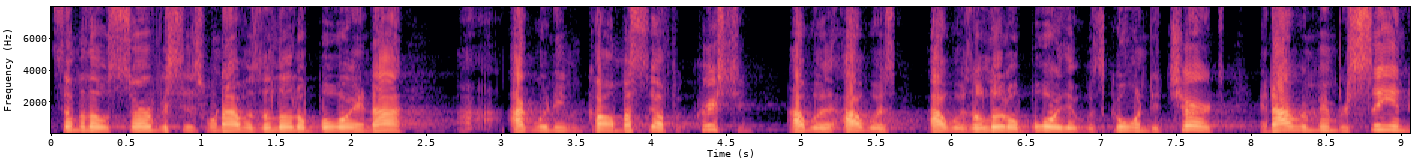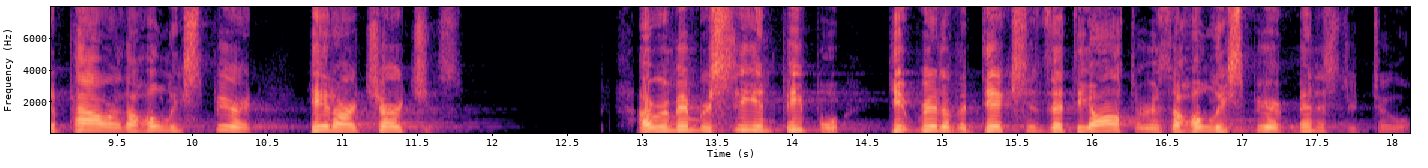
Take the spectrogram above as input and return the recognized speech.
some of those services when I was a little boy, and I, I wouldn't even call myself a Christian I was, I, was, I was a little boy that was going to church, and I remember seeing the power of the Holy Spirit hit our churches. I remember seeing people get rid of addictions at the altar as the Holy Spirit ministered to them.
